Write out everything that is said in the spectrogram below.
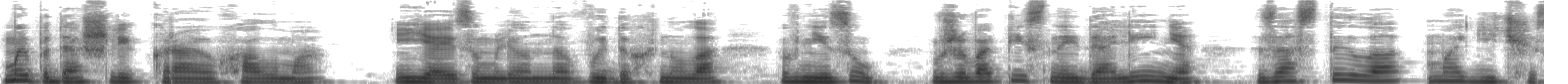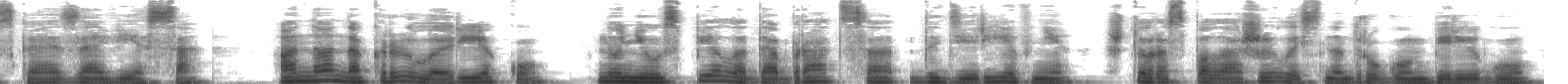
Мы подошли к краю холма, и я изумленно выдохнула. Внизу, в живописной долине, застыла магическая завеса. Она накрыла реку, но не успела добраться до деревни, что расположилась на другом берегу.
